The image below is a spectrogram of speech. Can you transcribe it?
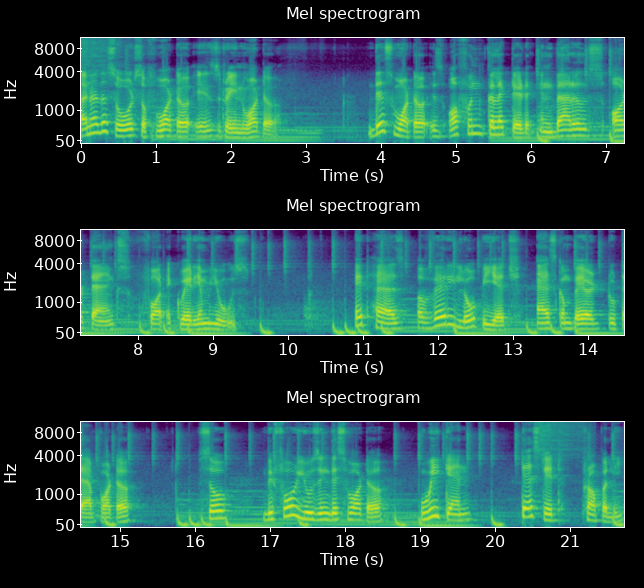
Another source of water is rainwater. This water is often collected in barrels or tanks for aquarium use. It has a very low pH as compared to tap water. So, before using this water, we can test it properly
